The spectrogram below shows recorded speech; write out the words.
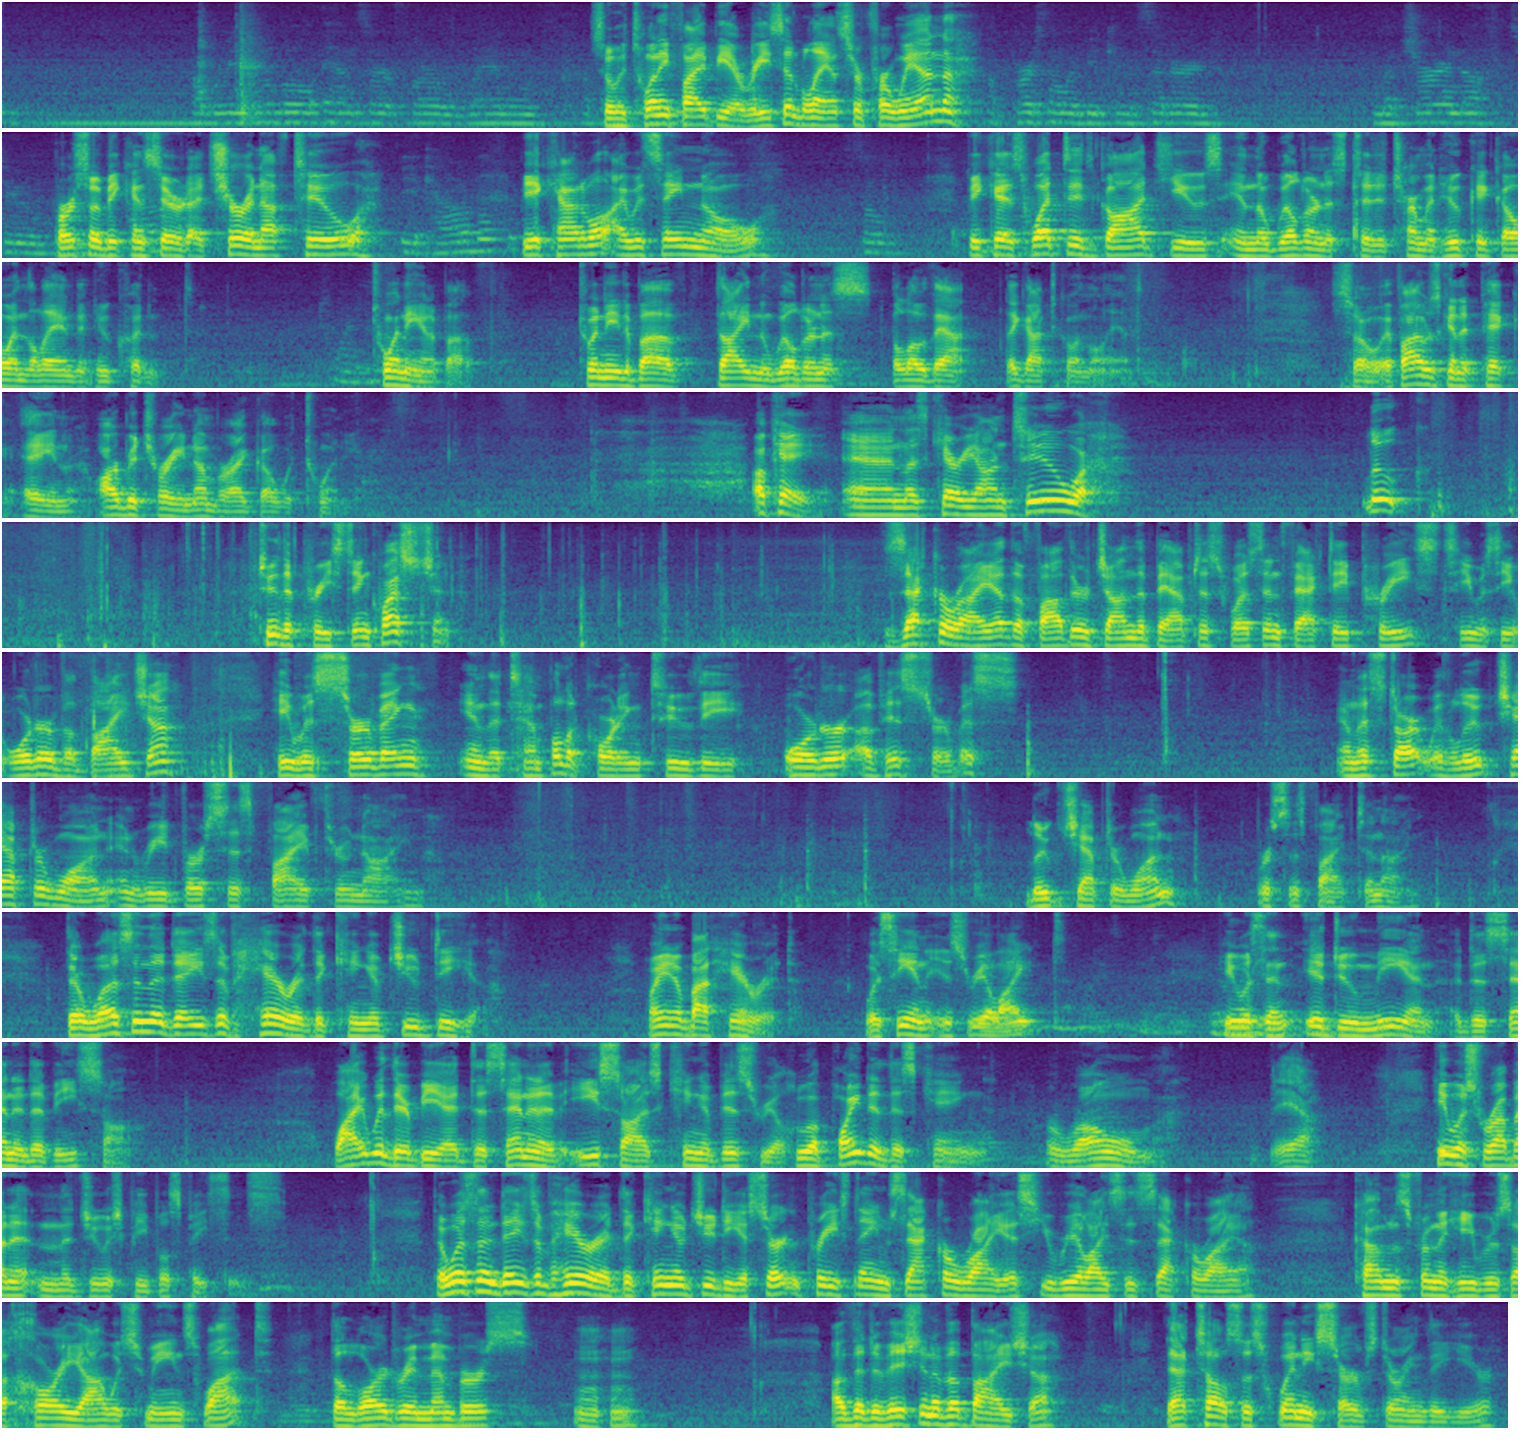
a reasonable answer for when? So would 25 be a reasonable answer for when? A person would be considered mature enough to. Person would be considered mature enough to Be accountable be accountable? I would say no. Because what did God use in the wilderness to determine who could go in the land and who couldn't? 20 and above. 20 and above died in the wilderness. Below that, they got to go in the land. So if I was going to pick an arbitrary number, I'd go with 20. Okay, and let's carry on to Luke. To the priest in question. Zechariah, the father of John the Baptist, was in fact a priest. He was the order of Abijah. He was serving in the temple according to the order of his service. And let's start with Luke chapter 1 and read verses 5 through 9. Luke chapter 1, verses 5 to 9. There was in the days of Herod the king of Judea. What do you know about Herod? Was he an Israelite? He was an Idumean, a descendant of Esau. Why would there be a descendant of Esau as king of Israel? Who appointed this king? Rome. Yeah. He was rubbing it in the Jewish people's faces. There was in the days of Herod, the king of Judea, a certain priest named Zacharias. You realize it's Zechariah. Comes from the Hebrew Zachariah, which means what? The Lord remembers. hmm Of the division of Abijah. That tells us when he serves during the year.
